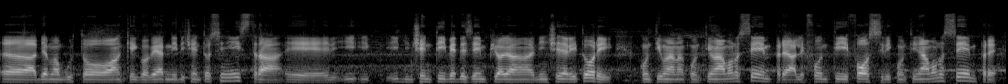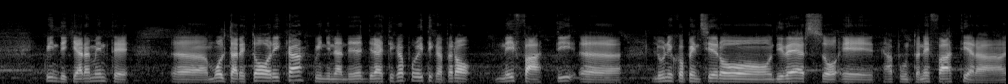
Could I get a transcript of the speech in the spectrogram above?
eh, abbiamo avuto anche i governi di centrosinistra e gli incentivi ad esempio agli inceneritori continuavano, continuavano sempre, alle fonti fossili continuavano sempre, quindi chiaramente eh, molta retorica, quindi una dialettica politica, però nei fatti eh, l'unico pensiero diverso e appunto nei fatti era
